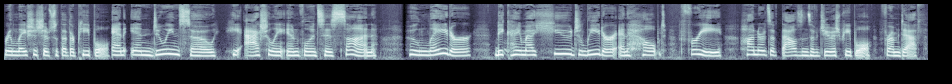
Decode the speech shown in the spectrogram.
relationships with other people. And in doing so, he actually influenced his son who later became a huge leader and helped free hundreds of thousands of Jewish people from death.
